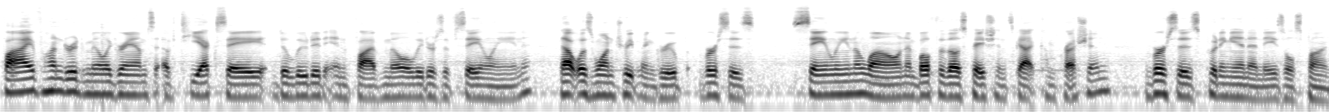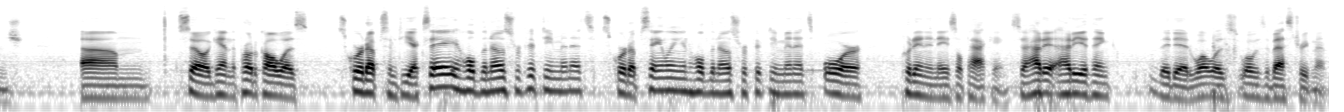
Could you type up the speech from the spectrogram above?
500 milligrams of TXA diluted in 5 milliliters of saline. That was one treatment group versus saline alone, and both of those patients got compression versus putting in a nasal sponge. Um, so, again, the protocol was squirt up some TXA, hold the nose for 15 minutes, squirt up saline, hold the nose for 15 minutes, or put in a nasal packing. So, how do, how do you think they did? What was, what was the best treatment?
